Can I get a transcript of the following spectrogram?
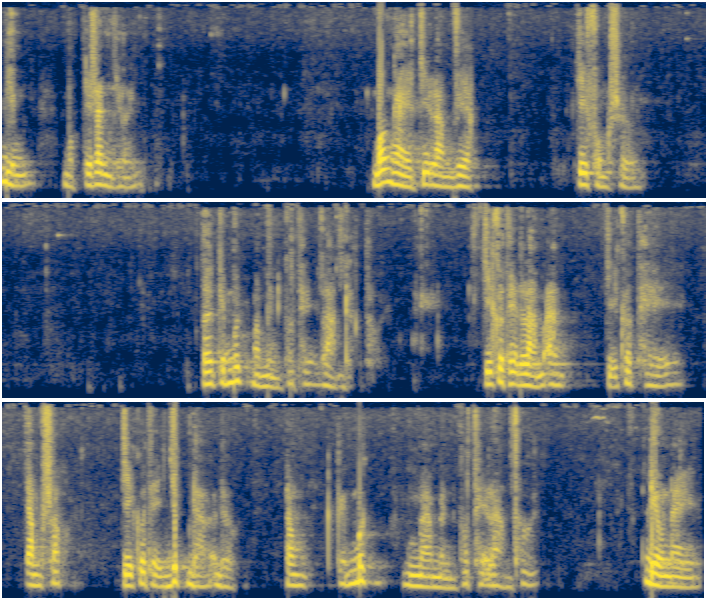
biên một cái ranh giới. Mỗi ngày chỉ làm việc chỉ phụng sự tới cái mức mà mình có thể làm được thôi. Chỉ có thể làm ăn, chỉ có thể chăm sóc, chỉ có thể giúp đỡ được trong cái mức mà mình có thể làm thôi. Điều này,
